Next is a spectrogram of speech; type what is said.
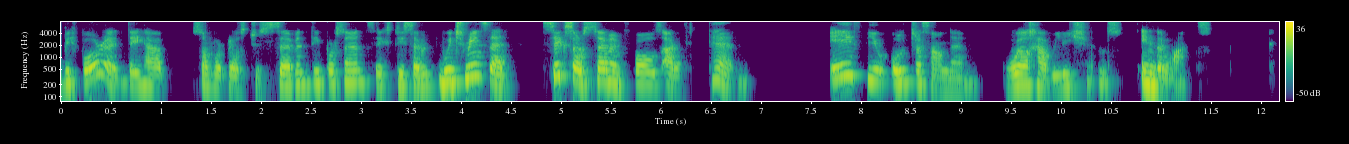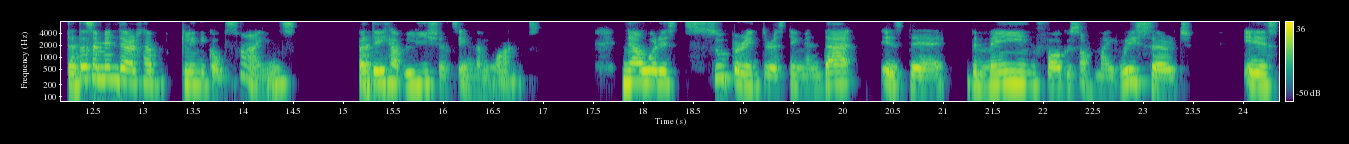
before it, they have somewhere close to 70%, 67, which means that six or seven falls out of 10, if you ultrasound them, will have lesions in the lungs. That doesn't mean they have clinical signs, but they have lesions in the lungs. Now, what is super interesting, and that is the, the main focus of my research, is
